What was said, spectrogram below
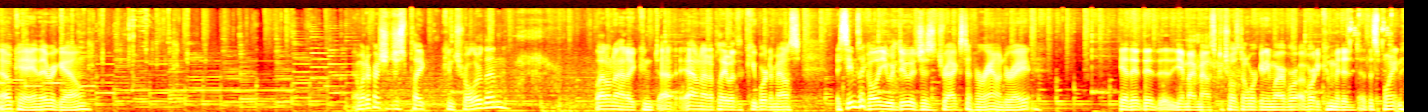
Okay, there we go. I wonder if I should just play controller then? Well, I don't know how to I don't know how to play with keyboard and mouse. It seems like all you would do is just drag stuff around, right? Yeah, the, the, the, yeah, my mouse controls don't work anymore. I've, I've already committed at this point.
